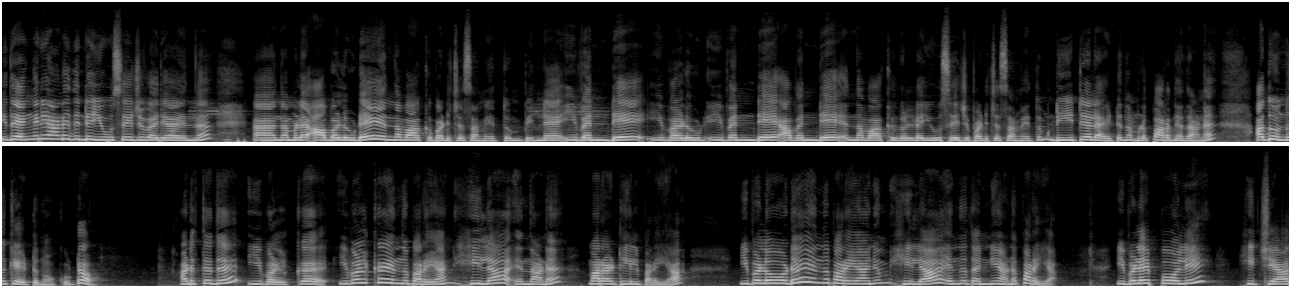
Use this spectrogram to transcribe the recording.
ഇത് എങ്ങനെയാണ് ഇതിന്റെ യൂസേജ് വരിക എന്ന് നമ്മൾ അവളുടെ എന്ന വാക്ക് പഠിച്ച സമയത്തും പിന്നെ ഇവന്റെ ഇവളു ഇവന്റെ അവന്റെ എന്ന വാക്കുകളുടെ യൂസേജ് പഠിച്ച സമയത്തും ഡീറ്റെയിൽ ആയിട്ട് നമ്മൾ പറഞ്ഞതാണ്. അതൊന്ന് കേട്ടു നോക്കൂ കേട്ടോ അടുത്തത് ഇവൾക്ക്. ഇവൾക്ക് എന്ന് പറയാൻ ഹില എന്നാണ് മറാഠിയിൽ പറയുക ഇവളോട് എന്ന് പറയാനും ഹില എന്ന് തന്നെയാണ് പറയുക ഇവളെപ്പോലെ ഹിച്യ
